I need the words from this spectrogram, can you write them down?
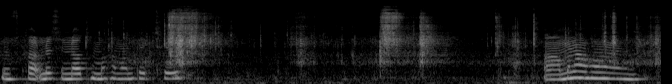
Ich muss gerade ein bisschen lauter machen am PC. Arme nachholen.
